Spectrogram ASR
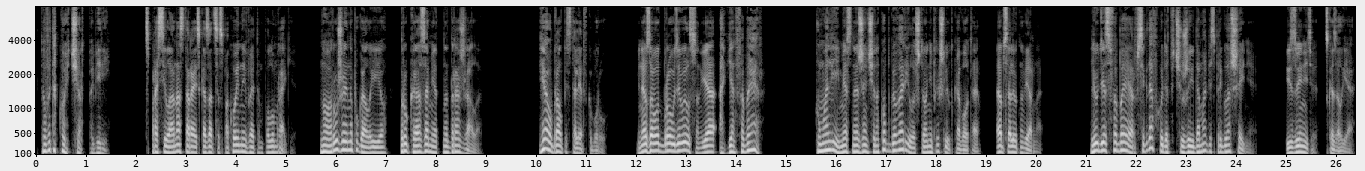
«Кто вы такой, черт побери?» — спросила она, стараясь казаться спокойной в этом полумраке. Но оружие напугало ее, рука заметно дрожала. Я убрал пистолет в кобуру. «Меня зовут Броуди Уилсон, я агент ФБР». Кумали, местная женщина Коп говорила, что они пришлют кого-то. Абсолютно верно. Люди с ФБР всегда входят в чужие дома без приглашения. Извините, сказал я.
